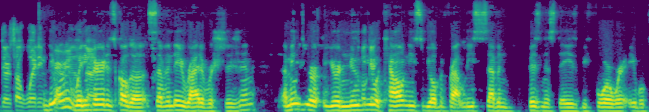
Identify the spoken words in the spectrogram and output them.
there's a waiting. Period. The only waiting period is called a seven day right of rescission. That means your your NuView okay. account needs to be open for at least seven business days before we're able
